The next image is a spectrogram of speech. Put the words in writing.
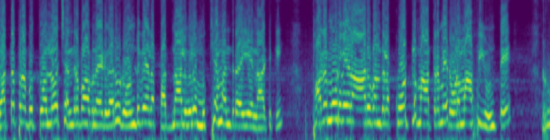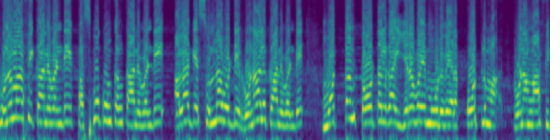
గత ప్రభుత్వంలో చంద్రబాబు నాయుడు గారు రెండు వేల పద్నాలుగులో ముఖ్యమంత్రి అయ్యే నాటికి పదమూడు వేల ఆరు వందల కోట్లు మాత్రమే రుణమాఫీ ఉంటే రుణమాఫీ కానివ్వండి పసుపు కుంకం కానివ్వండి అలాగే సున్నా వడ్డీ రుణాలు కానివ్వండి మొత్తం టోటల్గా ఇరవై మూడు వేల కోట్లు మా రుణమాఫీ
